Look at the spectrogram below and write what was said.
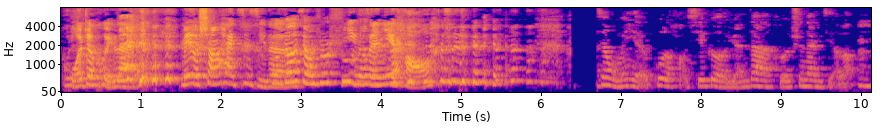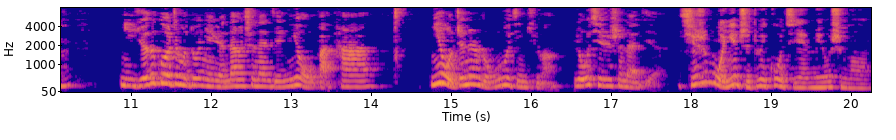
活着回来，没有伤害自己的。我刚想说一分一毫。像 我们也过了好些个元旦和圣诞节了，嗯，你觉得过这么多年元旦和圣诞节，你有把它，你有真正融入进去吗？尤其是圣诞节。其实我一直对过节没有什么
